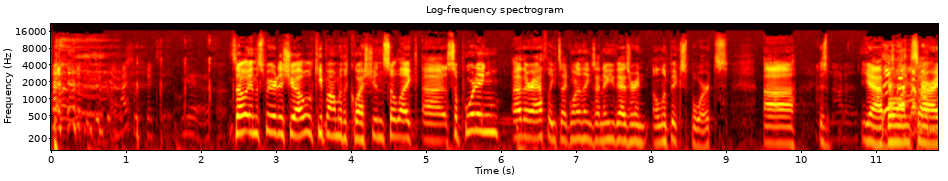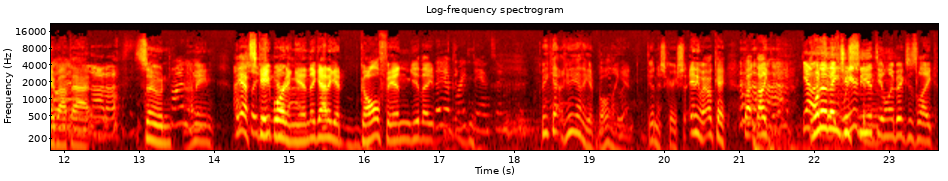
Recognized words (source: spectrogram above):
I hyperfixate. Yeah. So, in the spirit of the show, we'll keep on with the questions. So, like uh, supporting other athletes, like one of the things I know you guys are in Olympic sports. Uh, is yeah, bowling. Sorry about that. Not us. Soon. I mean, they got actually skateboarding in. They got to get golf in. You, they, They have breakdancing. we got, we got to get bowling in. Goodness gracious. Anyway, okay, but like Yeah, one of the that's things you weird to see at me. the Olympics is like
